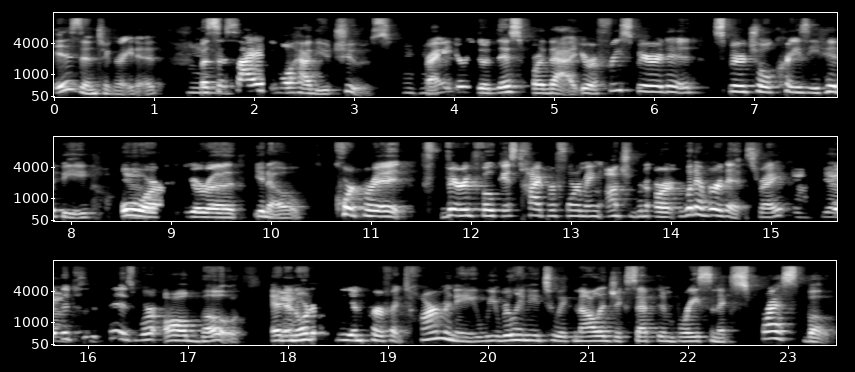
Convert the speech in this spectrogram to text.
is integrated mm-hmm. but society will have you choose mm-hmm. right? You're either this or that. You're a free spirited spiritual crazy hippie yeah. or you're a you know corporate very focused high performing entrepreneur or whatever it is right yeah, yeah. the truth is we're all both and yeah. in order to be in perfect harmony we really need to acknowledge accept embrace and express both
